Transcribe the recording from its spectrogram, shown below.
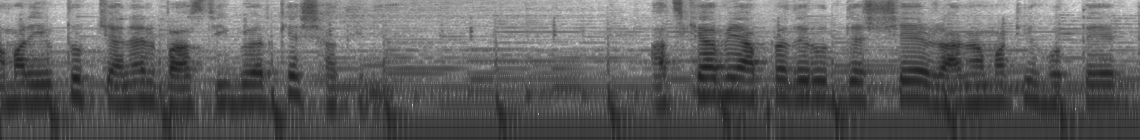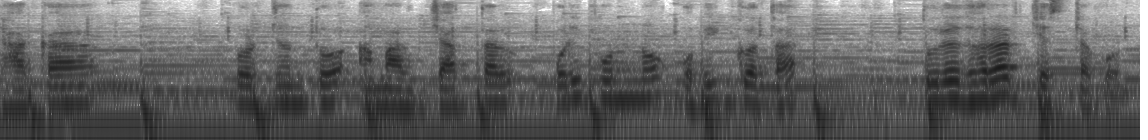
আমার ইউটিউব চ্যানেল বাস রিভিউয়ারকে সাথে নিয়ে। আজকে আমি আপনাদের উদ্দেশ্যে রাঙামাটি হতে ঢাকা পর্যন্ত আমার যাত্রার পরিপূর্ণ অভিজ্ঞতা তুলে ধরার চেষ্টা করব।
